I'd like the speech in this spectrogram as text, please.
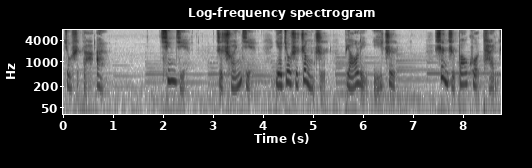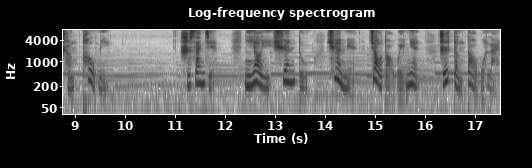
就是答案。清洁指纯洁，也就是正直、表里一致，甚至包括坦诚透明。十三节，你要以宣读、劝勉、教导为念，只等到我来。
